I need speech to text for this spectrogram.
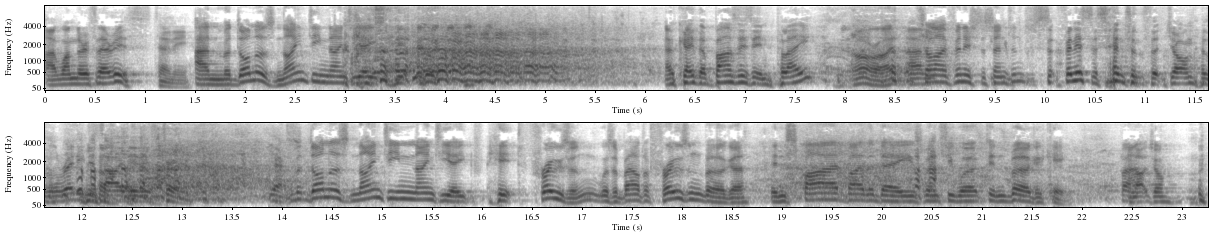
I wonder if there is, Tony. And Madonna's 1998 hit. Okay, the buzz is in play. All right. Um, Shall I finish the sentence? S- finish the sentence that John has already decided is true. Yes. Madonna's 1998 hit Frozen was about a frozen burger inspired by the days when she worked in Burger King. Bad luck, John. I'm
